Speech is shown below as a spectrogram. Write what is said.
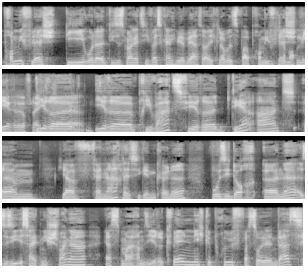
Promi Flash, die oder dieses Magazin, ich weiß gar nicht mehr wer es war, ich glaube es war Promi Flash, mehrere vielleicht ihre ihre Privatsphäre derart ähm, ja vernachlässigen könne, wo sie doch äh, ne, also sie ist halt nicht schwanger. Erstmal haben sie ihre Quellen nicht geprüft. Was soll denn das?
